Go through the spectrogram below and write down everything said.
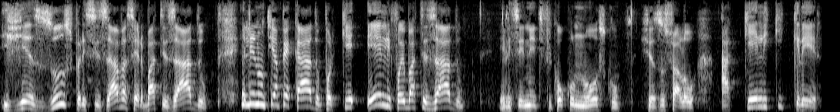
Jesus precisava ser batizado. Ele não tinha pecado, porque ele foi batizado. Ele se identificou conosco. Jesus falou: Aquele que crer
